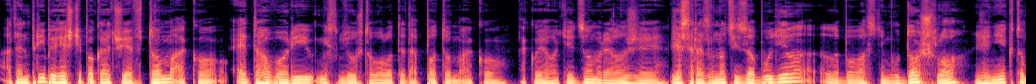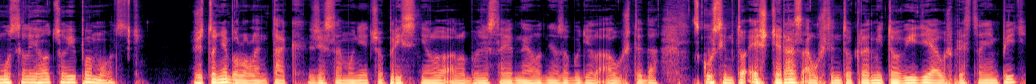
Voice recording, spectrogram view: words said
A ten príbeh ešte pokračuje v tom, ako Ed hovorí, myslím, že už to bolo teda potom, ako, ako jeho otec zomrel, že, že sa raz v noci zobudil, lebo vlastne mu došlo, že niekto musel jeho otcovi pomôcť že to nebolo len tak, že sa mu niečo prisnilo alebo že sa jedného dňa zobudil a už teda skúsim to ešte raz a už tentokrát mi to vyjde a už prestanem piť.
